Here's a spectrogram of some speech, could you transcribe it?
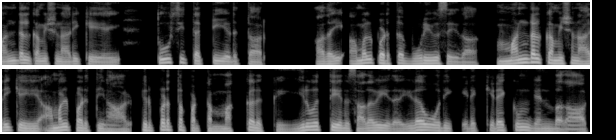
மண்டல் கமிஷன் அறிக்கையை தூசி தட்டி எடுத்தார். அதை அமல்படுத்த முடிவு செய்தார். மண்டல் கமிஷன் அறிக்கையை அமல்படுத்தினால் பிற்படுத்தப்பட்ட மக்களுக்கு இருபத்தி ஏழு சதவீத இடஒதுக்கீடு கிடைக்கும் என்பதால்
